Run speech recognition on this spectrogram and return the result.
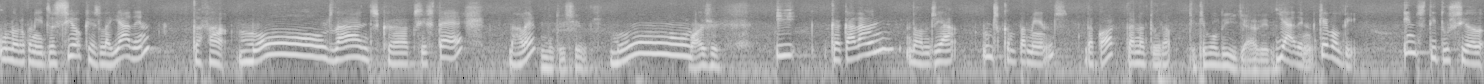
una organització que és la IADEN, que fa molts d'anys que existeix, vale? Moltíssims. molt, Vaja. i que cada any doncs, hi ha uns campaments, d'acord, de natura. I què vol dir Lladen? IADEN, què vol dir? Institució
